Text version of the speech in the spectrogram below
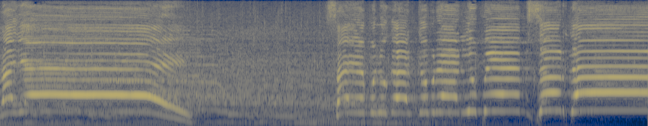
Lagi! Saya perlukan kemenangan UPM Serdang!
